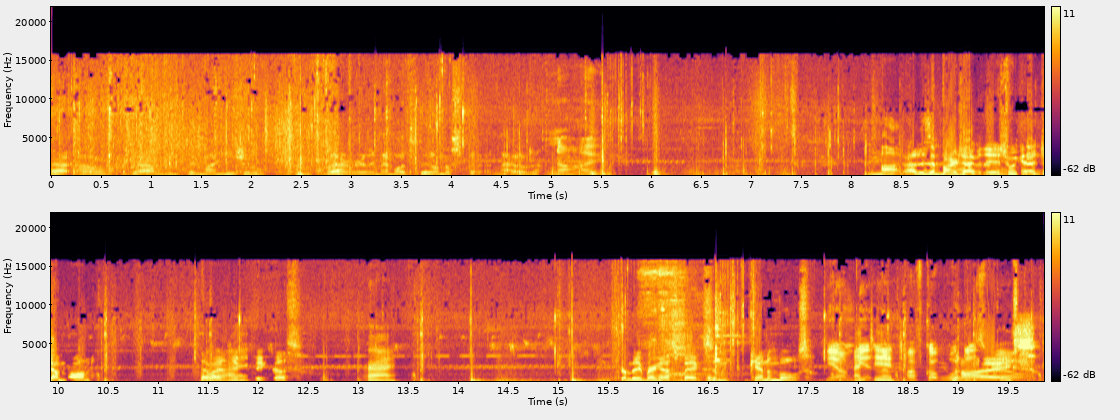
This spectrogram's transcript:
Alright, I'll um, do my usual. I don't really remember what to do on this bit, however. No. Oh, there's a boat over there. Should we go jump on? That won't Alright. expect us. Right. Somebody bring us back some cannonballs. Yeah, I'm I getting did. them. I've got wood nice. as well.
